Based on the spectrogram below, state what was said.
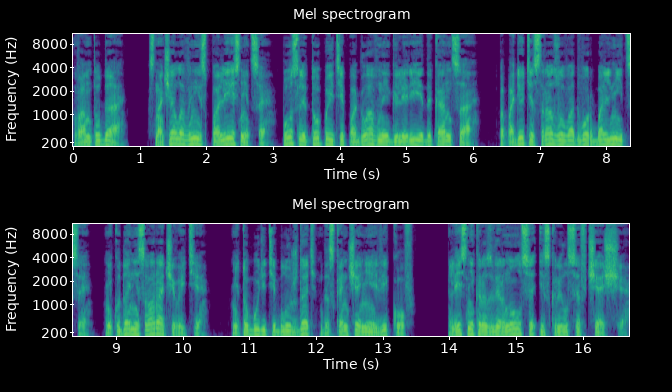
«Вам туда. Сначала вниз по лестнице, после топаете по главной галерее до конца. Попадете сразу во двор больницы, никуда не сворачивайте. Не то будете блуждать до скончания веков». Лесник развернулся и скрылся в чаще.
